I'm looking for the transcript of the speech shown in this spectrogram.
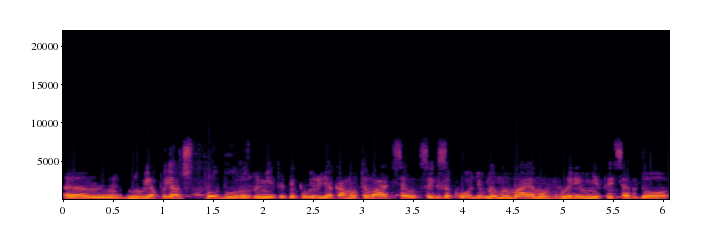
Ем, ну я, я ж спробую розуміти, типу, яка мотивація у цих законів. Ну, ми маємо вирівнятися до,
